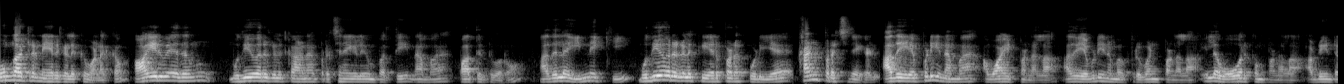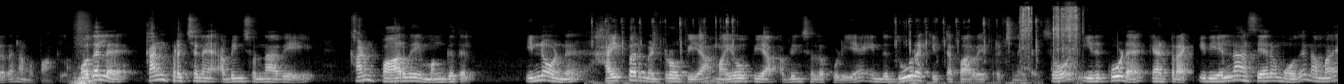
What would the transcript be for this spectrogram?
பூங்காற்று நேர்களுக்கு வணக்கம். ஆயுர்வேதம் முதியவர்களுக்கான பிரச்சனைகளையும் பத்தி நம்ம பார்த்துட்டு வரோம். அதுல இன்னைக்கு முதியவர்களுக்கு ஏற்படக்கூடிய கண் பிரச்சனைகள் அதை எப்படி நம்ம அவாய்ட் பண்ணலாம் அதை எப்படி நம்ம ப்ரிவென்ட் பண்ணலாம் இல்ல ஓவர் கம் பண்ணலாம் அப்படின்றத நம்ம பார்க்கலாம். முதல்ல கண் பிரச்சனை அப்படின்னு சொன்னாவே கண் பார்வை மங்குதல். இன்னொன்று ஹைப்பர் மெட்ரோபியா மயோபியா அப்படின்னு சொல்லக்கூடிய இந்த தூர கிட்ட பார்வை பிரச்சனைகள். ஸோ இது கூட கேட்ராக் இது எல்லாம் சேரும் போது நம்ம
